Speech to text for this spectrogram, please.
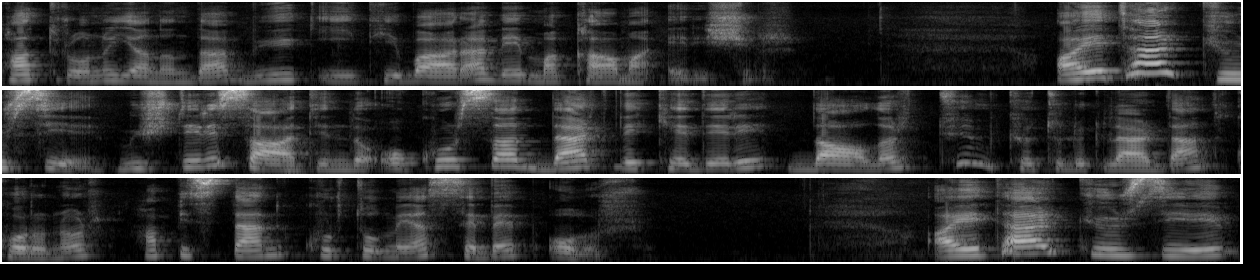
patronu yanında büyük itibara ve makama erişir. Ayetel Kürsi müşteri saatinde okursa dert ve kederi dağılır, tüm kötülüklerden korunur, hapisten kurtulmaya sebep olur. Ayetel Kürsi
